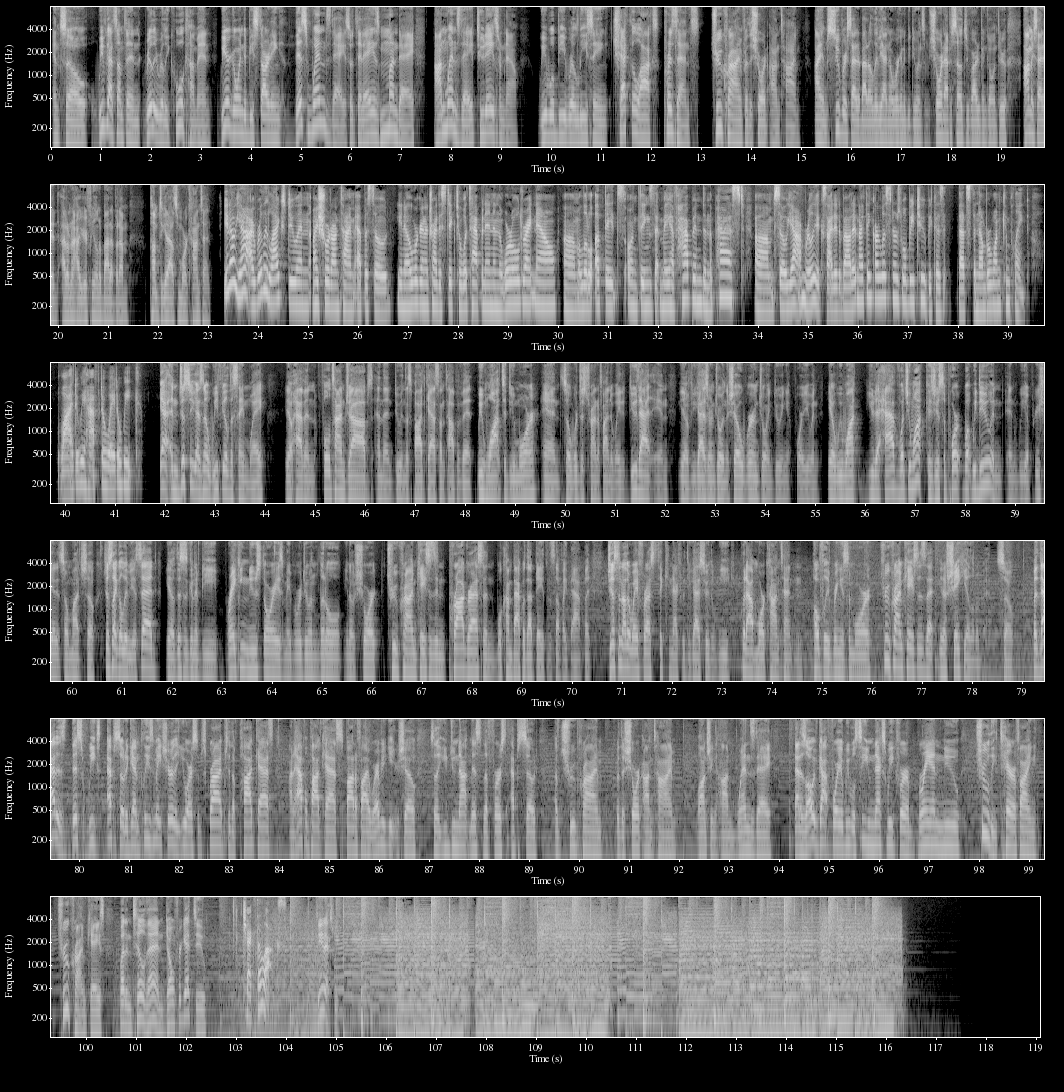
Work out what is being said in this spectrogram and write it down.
And so we've got something really, really cool coming. We are going to be starting this Wednesday. So today is Monday. On Wednesday, two days from now, we will be releasing Check the Locks Presents True Crime for the Short on Time. I am super excited about it. Olivia, I know we're going to be doing some short episodes we've already been going through. I'm excited. I don't know how you're feeling about it, but I'm pumped to get out some more content. You know, yeah, I really liked doing my short on time episode. You know, we're going to try to stick to what's happening in the world right now, um, a little updates on things that may have happened in the past. Um, so, yeah, I'm really excited about it. And I think our listeners will be too, because that's the number one complaint. Why do we have to wait a week? Yeah. And just so you guys know, we feel the same way you know, having full time jobs and then doing this podcast on top of it. We want to do more. And so we're just trying to find a way to do that. And, you know, if you guys are enjoying the show, we're enjoying doing it for you. And, you know, we want you to have what you want because you support what we do and, and we appreciate it so much. So just like Olivia said, you know, this is going to be breaking news stories. Maybe we're doing little, you know, short true crime cases in progress and we'll come back with updates and stuff like that. But just another way for us to connect with you guys through the week, put out more content and hopefully bring you some more true crime cases that, you know, shake you a little bit. So, but that is this week's episode. Again, please make sure that you are subscribed to the podcast on Apple Podcasts, Spotify, wherever you get your show, so that you do not miss the first episode of True Crime for the short on time launching on Wednesday. That is all we've got for you. We will see you next week for a brand new truly terrifying true crime case. But until then, don't forget to Check the locks. see you next week.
